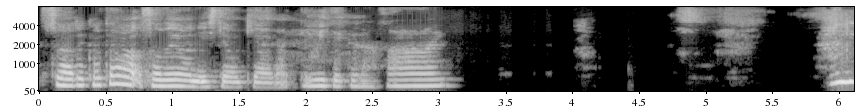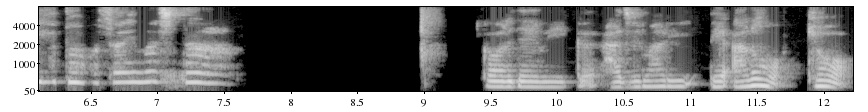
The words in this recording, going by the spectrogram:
座る方はそのようにして起き上がってみてください。ありがとうございました。ゴールデンウィーク始まりであろう今日。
